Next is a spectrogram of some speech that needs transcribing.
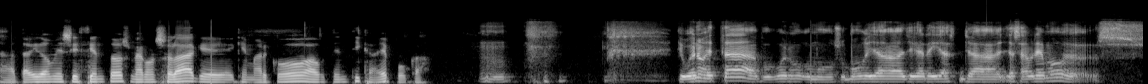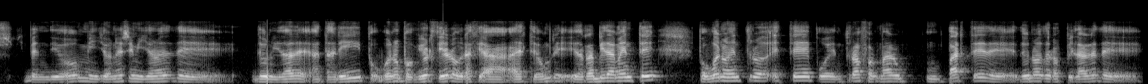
La Atari 2600, una consola que, que marcó auténtica época. Y bueno, esta, pues bueno, como supongo que ya llegaréis, ya, ya sabremos, vendió millones y millones de, de unidades. Atari, pues bueno, pues vio el cielo gracias a este hombre. Y rápidamente, pues bueno, entró, este pues entró a formar un, un parte de, de uno de los pilares de,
